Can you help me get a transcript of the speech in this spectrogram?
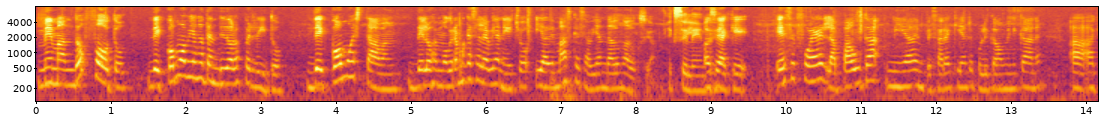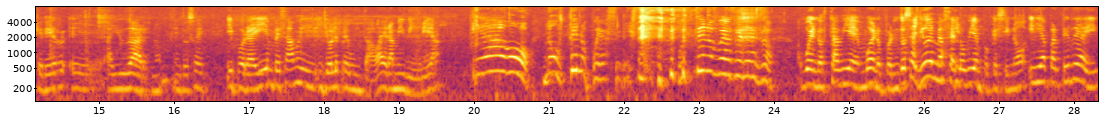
me mandó fotos de cómo habían atendido a los perritos, de cómo estaban, de los hemogramas que se le habían hecho y además que se habían dado una adopción. Excelente. O sea que esa fue la pauta mía de empezar aquí en República Dominicana a, a querer eh, ayudar, ¿no? Entonces, y por ahí empezamos y, y yo le preguntaba, era mi Biblia, ¿qué hago? No, usted no puede hacer eso. Usted no puede hacer eso. Bueno, está bien. Bueno, pero entonces ayúdenme a hacerlo bien, porque si no, y a partir de ahí,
